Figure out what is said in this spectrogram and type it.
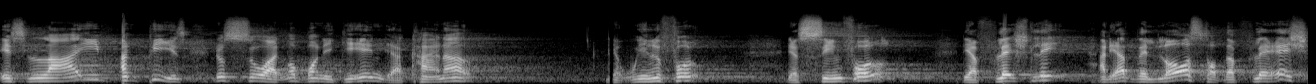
is life and peace. Those who are not born again, they are carnal, they're willful, they're sinful, they are fleshly, and they have the lust of the flesh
